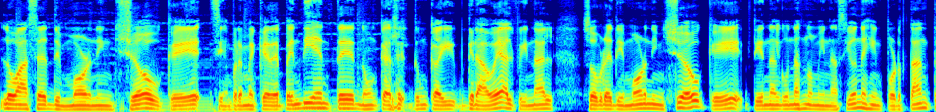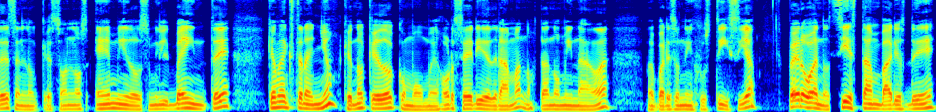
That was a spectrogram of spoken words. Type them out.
lo hace The Morning Show, que siempre me quedé pendiente, nunca, nunca grabé al final sobre The Morning Show, que tiene algunas nominaciones importantes en lo que son los Emmy 2020, que me extrañó que no quedó como mejor serie de drama, no nominada, me parece una injusticia. Pero bueno, sí están varios de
